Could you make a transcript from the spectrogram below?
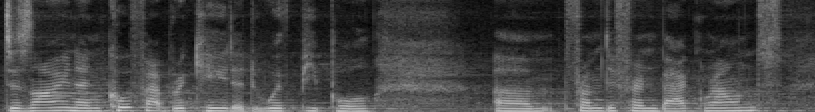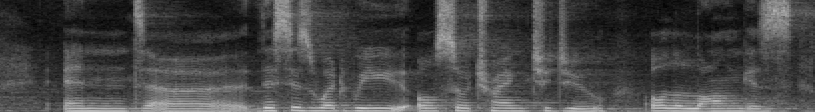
designed and co-fabricated with people um, from different backgrounds. And uh, this is what we also trying to do all along is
